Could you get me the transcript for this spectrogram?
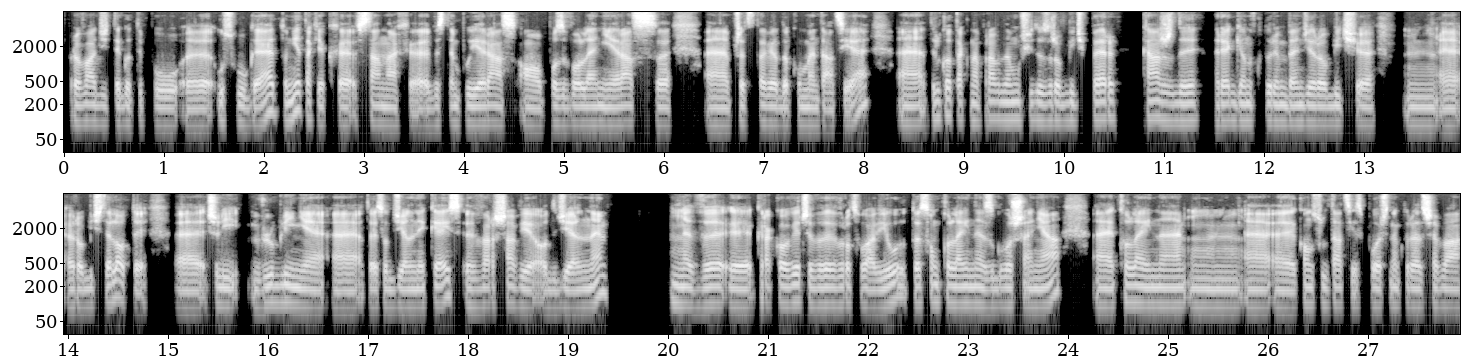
wprowadzić tego typu e, usługę, to nie tak jak w Stanach e, występuje raz o pozwolenie, raz e, przedstawia dokumentację, tylko tak naprawdę musi to zrobić per każdy region, w którym będzie robić, mm, robić te loty. Czyli w Lublinie to jest oddzielny case, w Warszawie oddzielny, w y, Krakowie czy we Wrocławiu, to są kolejne zgłoszenia, e, kolejne mm, e, e, konsultacje społeczne, które trzeba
